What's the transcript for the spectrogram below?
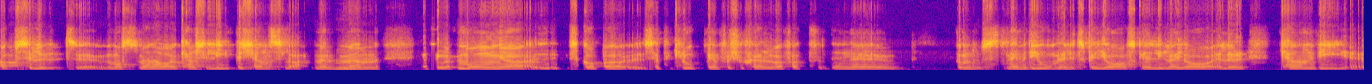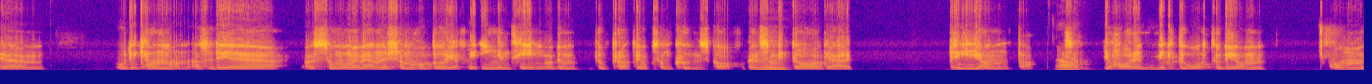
absolut eh, måste man ha kanske lite känsla. Men, Mm. men jag tror att många eh, skapar, sätter krokben för sig själva för att den, eh, de, nej men det är omöjligt. Ska jag? Ska lilla jag? Eller kan vi? Ehm, och det kan man. Alltså det är, jag har så många vänner som har börjat med ingenting och de, då pratar jag också om kunskap, men som Mm. idag är briljanta. Ja, Liksom. Jag har en anekdot och det är om, om,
